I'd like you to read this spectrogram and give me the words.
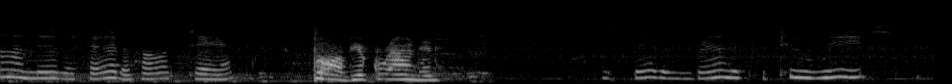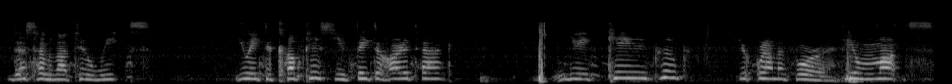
I never had a heart attack. Bob, you're grounded. It's better than grounded for two weeks. This time was not two weeks. You ate the cupcakes, you faked a heart attack. You ate kitty poop. You're grounded for a few months.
